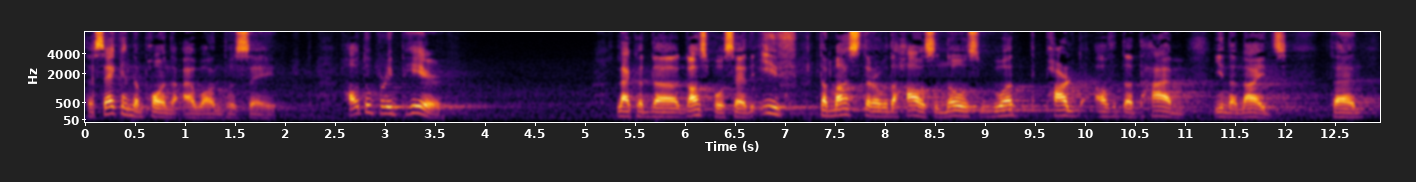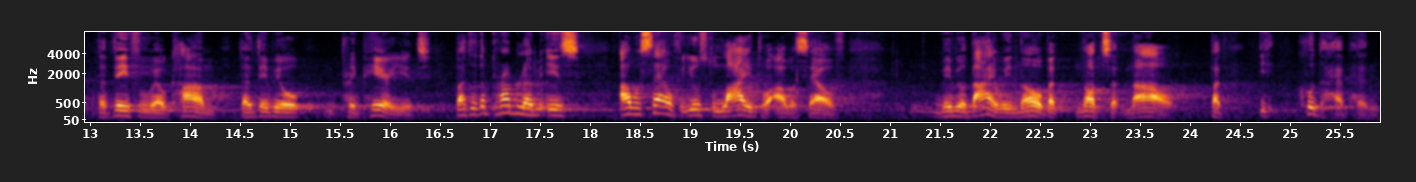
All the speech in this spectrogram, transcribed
The second point I want to say, how to prepare. Like the gospel said, if the master of the house knows what part of the time in the night, then the thief will come, then they will prepare it. But the problem is, ourselves used to lie to ourselves. We will die, we know, but not now. But it could happen.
